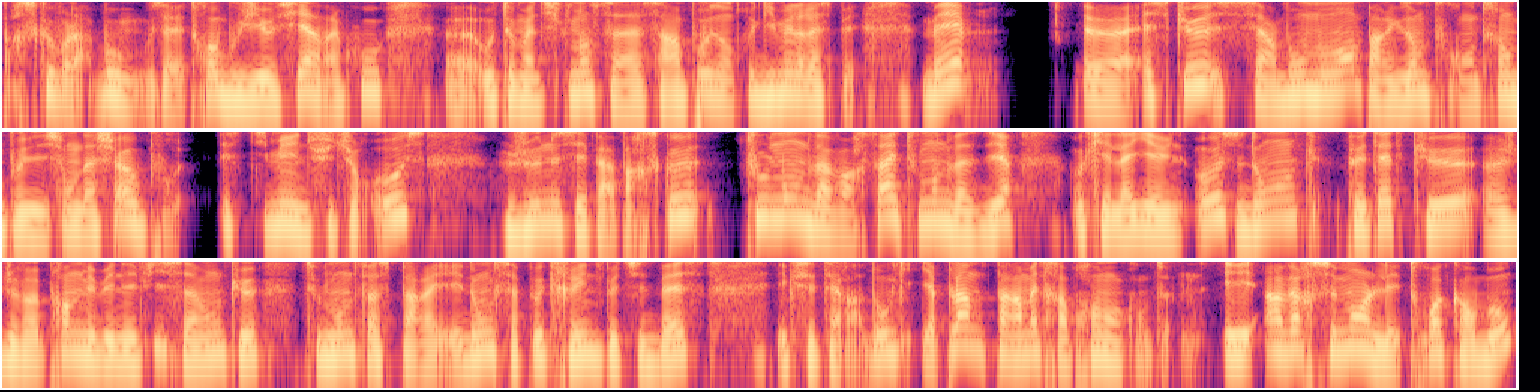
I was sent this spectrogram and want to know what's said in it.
Parce que voilà, boum, vous avez trois bougies haussières, d'un coup, automatiquement, ça, ça impose, entre guillemets, le respect. Mais est-ce que c'est un bon moment, par exemple, pour entrer en position d'achat ou pour estimer une future hausse? Je ne sais pas, parce que tout le monde va voir ça et tout le monde va se dire, ok, là il y a une hausse, donc peut-être que euh, je devrais prendre mes bénéfices avant que tout le monde fasse pareil. Et donc ça peut créer une petite baisse, etc. Donc il y a plein de paramètres à prendre en compte. Et inversement, les trois corbeaux,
